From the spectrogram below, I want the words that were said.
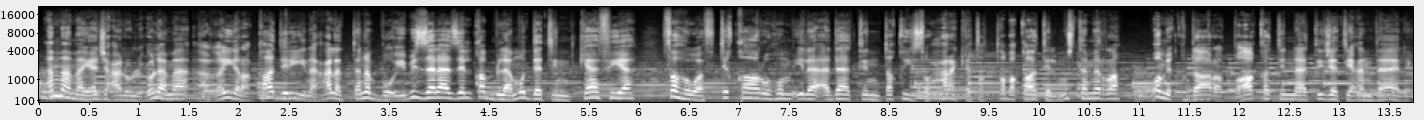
أما ما يجعل العلماء غير قادرين على التنبؤ بالزلازل قبل مدة كافية فهو افتقارهم إلى أداة تقيس حركة الطبقات المستمرة ومقدار الطاقة الناتجة عن ذلك.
